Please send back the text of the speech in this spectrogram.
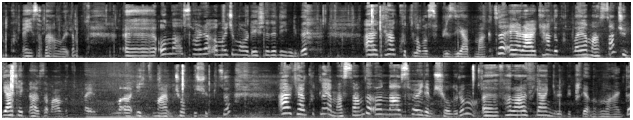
yok. Neyse ben varım. Ee, ondan sonra amacım orada işte dediğim gibi erken kutlama sürprizi yapmaktı. Eğer erken de kutlayamazsam çünkü gerçekten zamanında kutlayama ihtimalim çok düşüktü. Erken kutlayamazsam da önden söylemiş olurum ee, falan filan gibi bir planım vardı.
